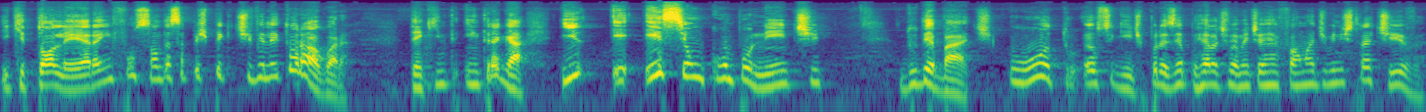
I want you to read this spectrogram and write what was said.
e que tolera em função dessa perspectiva eleitoral. Agora, tem que entregar. E, e esse é um componente do debate. O outro é o seguinte, por exemplo, relativamente à reforma administrativa.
